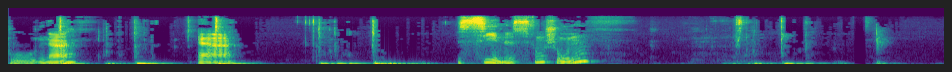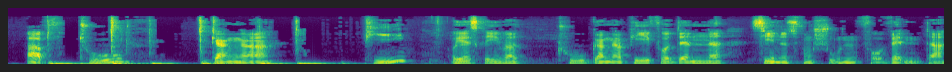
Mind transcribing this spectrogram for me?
Tone auf tu av ganger pi, oh, og jeg skriver tu ganger pi, for denne äh, sinusfunksjonen forventer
